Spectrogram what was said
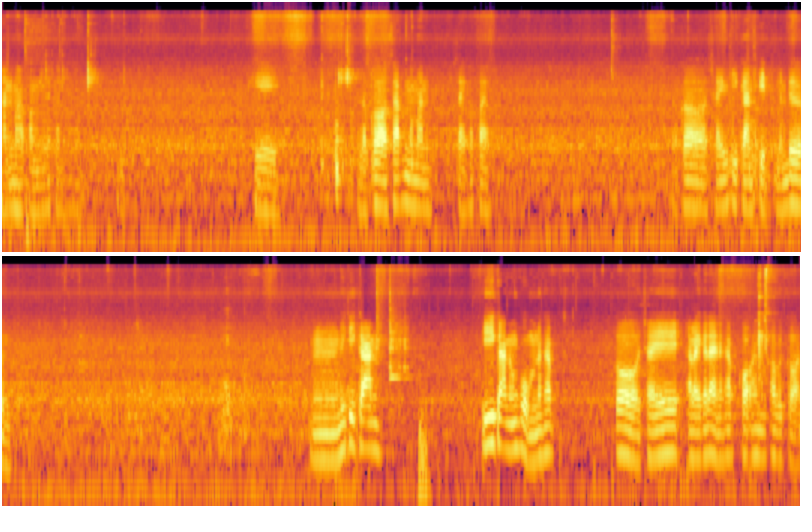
หันมาฝั่งนี้แล้วกันครับโอเค แล้วก็ซับน้ำมันใส่เข้าไป แล้วก็ใช้วิธีการปิดเหมือนเดิม วิธีการวิธีการของผมนะครับ ก็ใช้อะไรก็ได้นะครับเคาะให้มันเข้าไปก่อน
